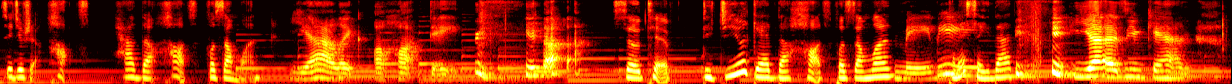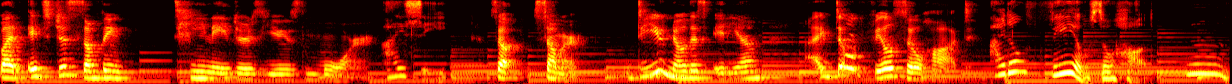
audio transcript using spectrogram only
所以就是 hot。Have the hot for someone. Yeah, like a hot date. yeah. So, Tiff, did you get the hot for someone? maybe. Can I say that? yes, you can. But it's just something teenagers use more. I see. So, Summer, do you know this idiom? I don't feel so hot. I don't feel so hot. 嗯，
